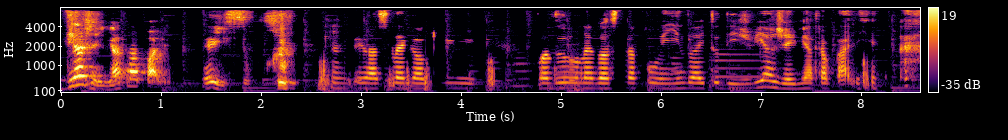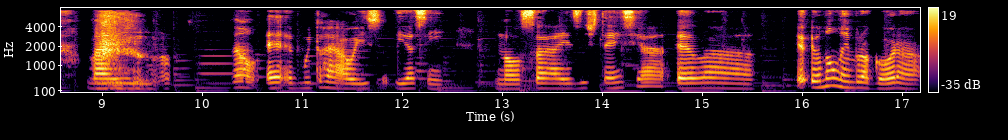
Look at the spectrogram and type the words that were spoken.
Viajei, atrapalha. É isso. Eu acho legal que quando o negócio tá fluindo, aí tu diz, viajei, me atrapalhe. Mas, não, é, é muito real isso. E assim, nossa existência, ela. Eu, eu não lembro agora,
